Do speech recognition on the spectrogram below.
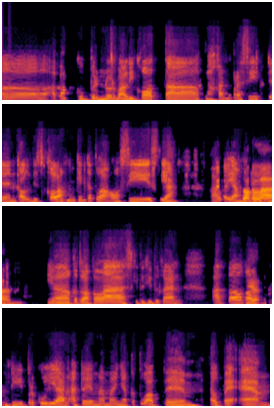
uh, apa gubernur wali kota bahkan presiden. Kalau di sekolah mungkin ketua osis ya. Kalau yang ketua kelas. Ya ketua kelas gitu-gitu kan. Atau kalau yeah. di perkuliahan ada yang namanya ketua BEM, LPM,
